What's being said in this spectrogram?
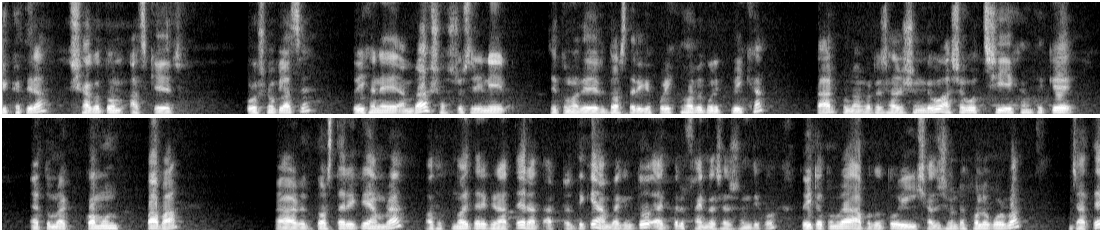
শিক্ষার্থীরা, স্বাগতম আজকের প্রশ্ন ক্লাসে। তো এখানে আমরা ষষ্ঠ শ্রেণির যে তোমাদের দশ তারিখে পরীক্ষা হবে, গণিত পরীক্ষা, তার পূর্ণাঙ্গটা সাজেশন দেবো। আশা করছি এখান থেকে তোমরা কমন পাবা। আর দশ তারিখে আমরা, অর্থাৎ নয় তারিখ রাতে, রাত আটটার দিকে আমরা কিন্তু একবারে ফাইনাল সাজেশন দিব। তো এটা তোমরা আপাতত এই সাজেশনটা ফলো করবা, যাতে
